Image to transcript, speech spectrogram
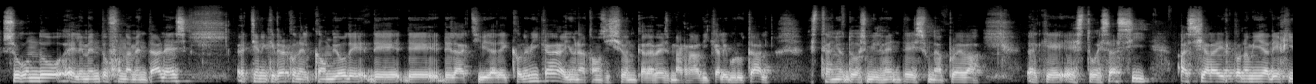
Segundo elemento fundamental es, eh, tiene que ver con el cambio de, de, de, la actividad económica. Hay una transición cada vez más radical y brutal. Este año 2020 es una prueba eh, que esto es así hacia la economía digital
